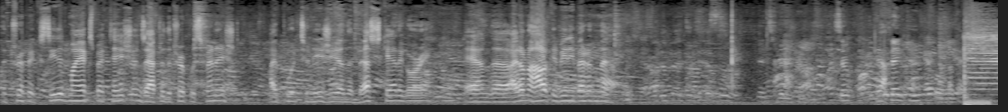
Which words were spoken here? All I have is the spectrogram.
the trip exceeded my expectations. After the trip was finished, I put Tunisia in the best category, and uh, I don't know how it could be any better than that. So, yeah. thank you. Okay.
